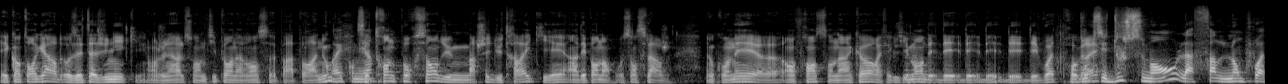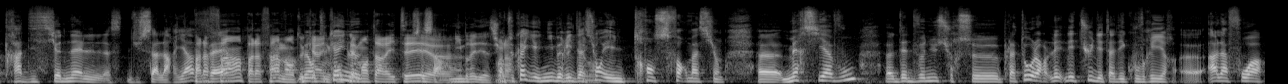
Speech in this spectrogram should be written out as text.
Et quand on regarde aux États-Unis, qui en général sont un petit peu en avance par rapport à nous, c'est 30% du marché du travail qui est indépendant au sens large. Donc, on est en France, on a encore effectivement des, des, des, des voies de progrès. Donc, c'est doucement la fin de l'emploi traditionnel du salariat pas la fin, pas la fin, mais en tout cas, une complémentarité. Une, hybridation. En tout cas, il y a une hybridation et une transformation. Euh, merci à vous euh, d'être venu sur ce plateau. Alors, l'étude est à découvrir euh, à la fois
